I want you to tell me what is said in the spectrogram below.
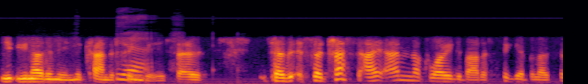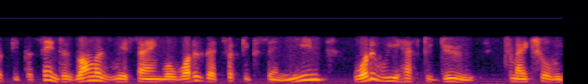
You, you know what I mean? The kind of yeah. thing there. So, so, so trust, I, I'm not worried about a figure below 50% as long as we're saying, well, what does that 50% mean? What do we have to do to make sure we're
